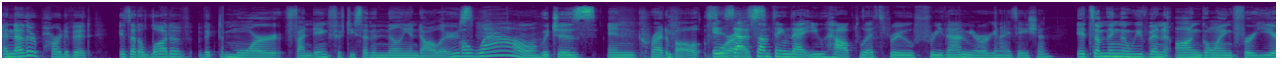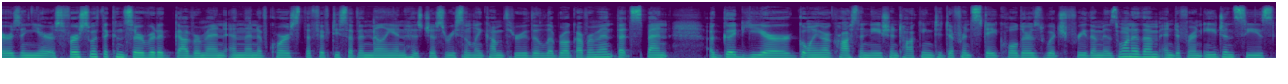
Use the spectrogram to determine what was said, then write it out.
Another part of it is that a lot of victim More funding, $57 million. Oh, wow. Which is incredible Is that us. something that you helped with through Free Them, your organization? It's something that we've been ongoing for years and years. First with the conservative government, and then of course the 57 million has just recently come through the liberal government that spent a good year going across the nation talking to different stakeholders, which Free Them is one of them, and different agencies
